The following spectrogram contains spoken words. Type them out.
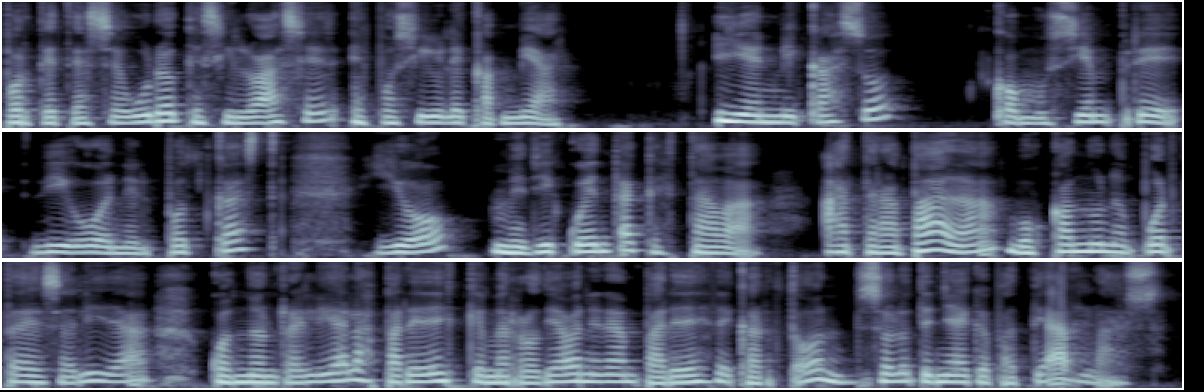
Porque te aseguro que si lo haces es posible cambiar. Y en mi caso, como siempre digo en el podcast, yo me di cuenta que estaba atrapada buscando una puerta de salida cuando en realidad las paredes que me rodeaban eran paredes de cartón, solo tenía que patearlas.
